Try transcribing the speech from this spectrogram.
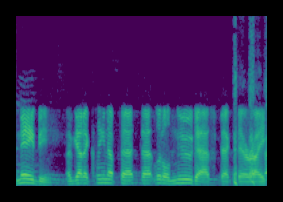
maybe I've got to clean up that that little nude aspect there, right?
